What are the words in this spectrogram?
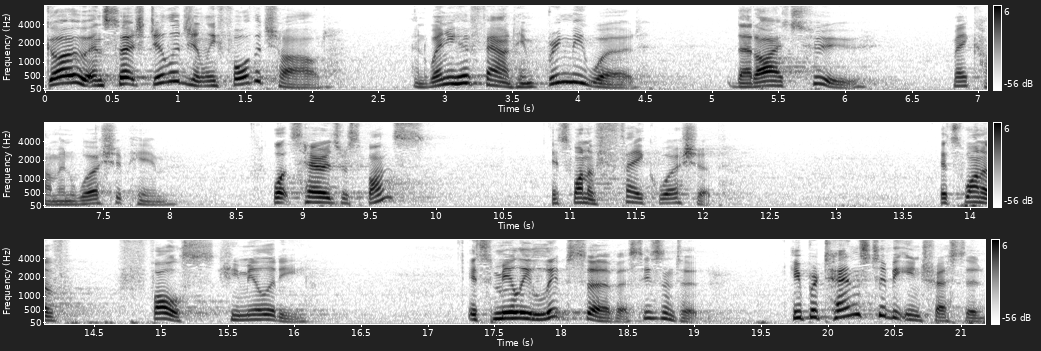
Go and search diligently for the child, and when you have found him, bring me word, that I too may come and worship him. What's Herod's response? It's one of fake worship, it's one of false humility. It's merely lip service, isn't it? He pretends to be interested,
